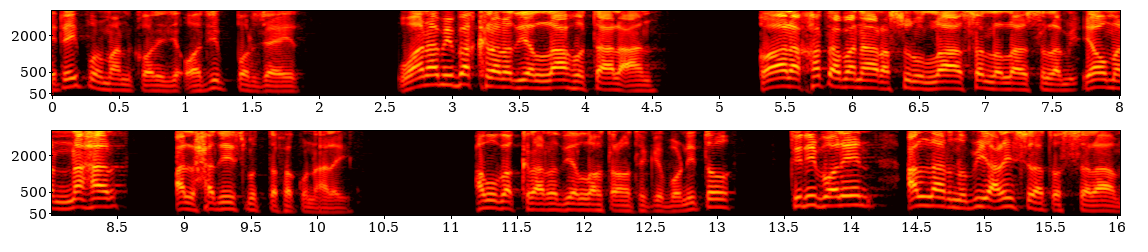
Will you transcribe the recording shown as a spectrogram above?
এটাই প্রমাণ করে যে অজীব পর্যায়ের। ওয়ানাবি বাখরা রাজি আল্লাহ আন কলা খতাবানা রাসুল্লাহ সাল্লা সাল্লাম ইয়মান নাহার, আল হাদিস মুত্তাফাকুন আলাই আবু বাকরা রাজি আল্লাহ তাল থেকে বর্ণিত, তিনি বলেন, আল্লাহর নবী আলিসালাম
